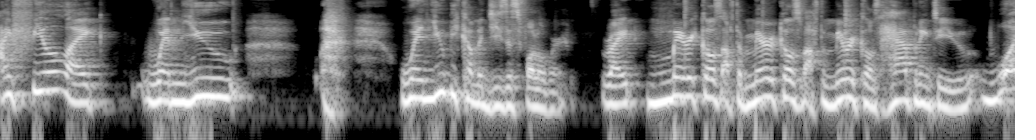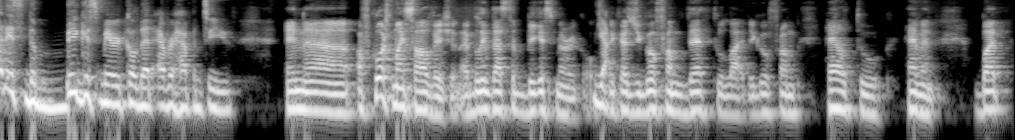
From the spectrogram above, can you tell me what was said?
I feel like when you when you become a Jesus follower, right? Miracles after miracles after miracles happening to you. What is the biggest miracle that ever happened to you? And uh, of course, my salvation. I believe that's the biggest miracle. Yeah. Because you go from death to life. You go from hell to heaven. But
